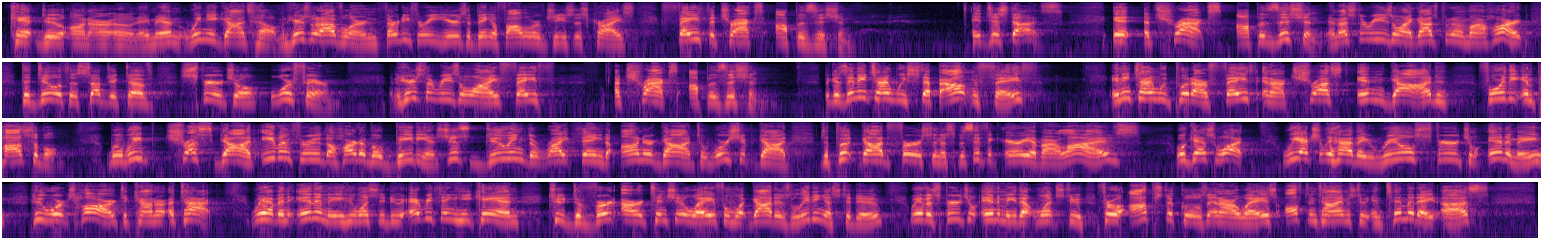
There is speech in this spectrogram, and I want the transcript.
can't do on our own. Amen? We need God's help. And here's what I've learned 33 years of being a follower of Jesus Christ faith attracts opposition. It just does it attracts opposition. And that's the reason why God's put it on my heart to deal with the subject of spiritual warfare. And here's the reason why faith attracts opposition. Because anytime we step out in faith, anytime we put our faith and our trust in God for the impossible, when we trust God, even through the heart of obedience, just doing the right thing to honor God, to worship God, to put God first in a specific area of our lives, well, guess what? We actually have a real spiritual enemy who works hard to counterattack. We have an enemy who wants to do everything he can to divert our attention away from what God is leading us to do. We have a spiritual enemy that wants to throw obstacles in our ways, oftentimes to intimidate us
